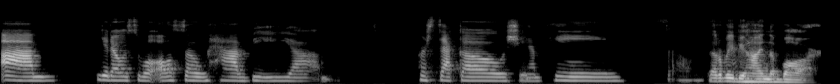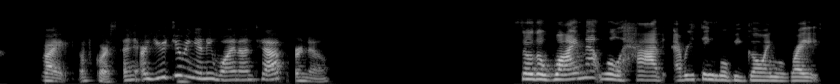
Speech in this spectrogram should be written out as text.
Um, you know, so we'll also have the um, prosecco, champagne. So That'll be behind the bar. Right, of course. And are you doing any wine on tap or no? So the wine that we'll have, everything will be going right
